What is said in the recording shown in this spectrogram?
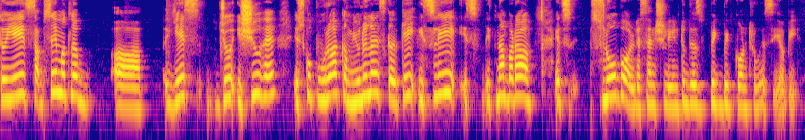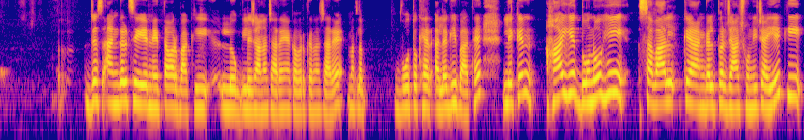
तो ये सबसे मतलब ये जो इश्यू है, इसको पूरा कम्युनलाइज करके इसलिए इस, इतना बड़ा it's snowballed essentially into this big big controversy अभी। जिस एंगल से ये नेता और बाकी लोग ले जाना चाह रहे हैं या कवर करना चाह रहे हैं मतलब वो तो खैर अलग ही बात है, लेकिन हाँ ये दोनों ही सवाल के एंगल पर जाँच होनी चाहिए कि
